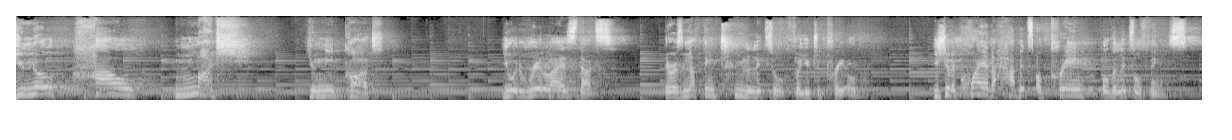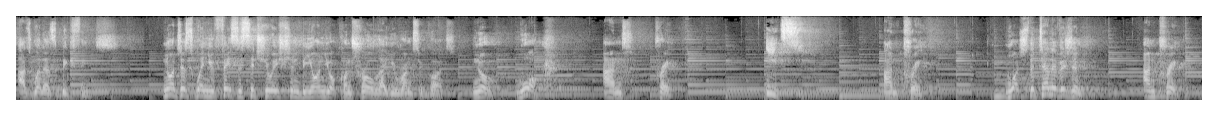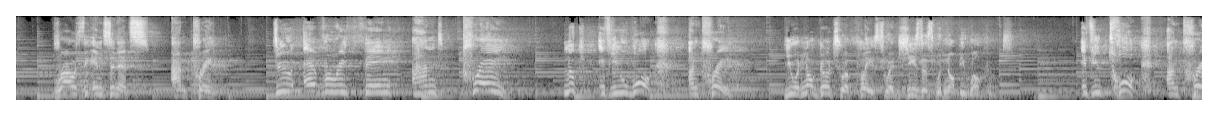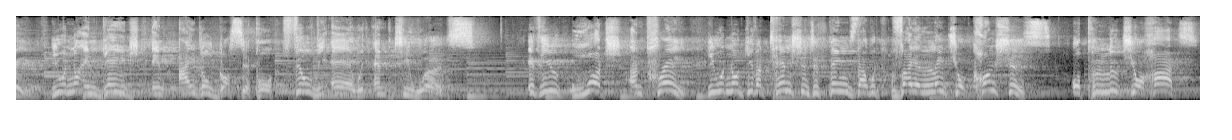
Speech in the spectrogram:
you know how much you need God, you would realize that there is nothing too little for you to pray over. You should acquire the habits of praying over little things as well as big things. Not just when you face a situation beyond your control that you run to God. No, walk and pray. Eat and pray. Watch the television and pray. Browse the internet and pray. Do everything and pray. Look, if you walk and pray, you would not go to a place where Jesus would not be welcomed. If you talk and pray, you would not engage in idle gossip or fill the air with empty words. If you watch and pray, you would not give attention to things that would violate your conscience or pollute your hearts.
